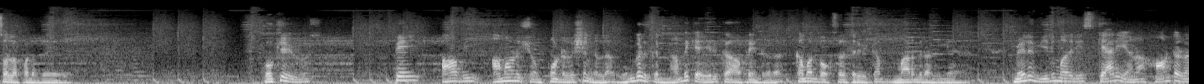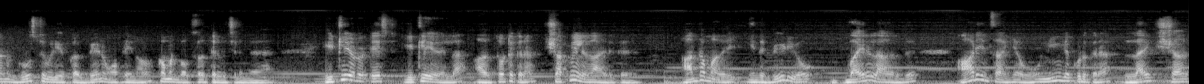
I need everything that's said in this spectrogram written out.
சொல்லப்படுது. ஓகே யூஸ் பேய் ஆவி அமானுஷம் போன்ற விஷயங்கள்ல உங்களுக்கு நம்பிக்கை இருக்கா அப்படின்றத கமெண்ட் பாக்ஸில் தெரிவிக்க மறந்துடாதீங்க. மேலும் இது மாதிரி ஸ்கேரியான ஹாண்டடான கோஸ்ட் வீடியோக்கள் வேணும் அப்படின்னாலும் கமெண்ட் பாக்ஸில் தெரிவிச்சிடுங்க. இட்லியோட டேஸ்ட் இட்லியில் இல்லை அதை தொட்டுக்கிற சட்னியில் தான் இருக்கு. அந்த மாதிரி இந்த வீடியோ வைரல் ஆகுறது ஆடியன்ஸ் ஆகிய நீங்கள் கொடுக்குற லைக் ஷேர்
